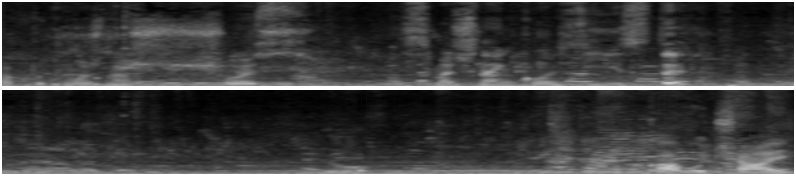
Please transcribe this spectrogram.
Так, тут можна щось смачненького з'їсти. Каву, чай.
